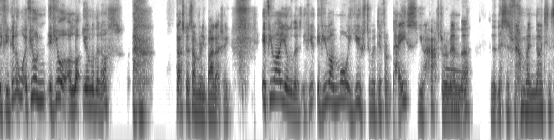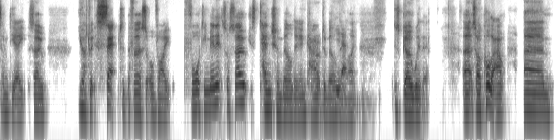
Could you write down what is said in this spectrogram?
If you're gonna if you're if you're a lot younger than us, that's gonna sound really bad actually. If you are younger if you if you are more used to a different pace, you have to remember that this is filmed in 1978. So you have to accept that the first sort of like 40 minutes or so is tension building and character building. Yeah. Like just go with it. Uh, so I'll call that out. Um,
